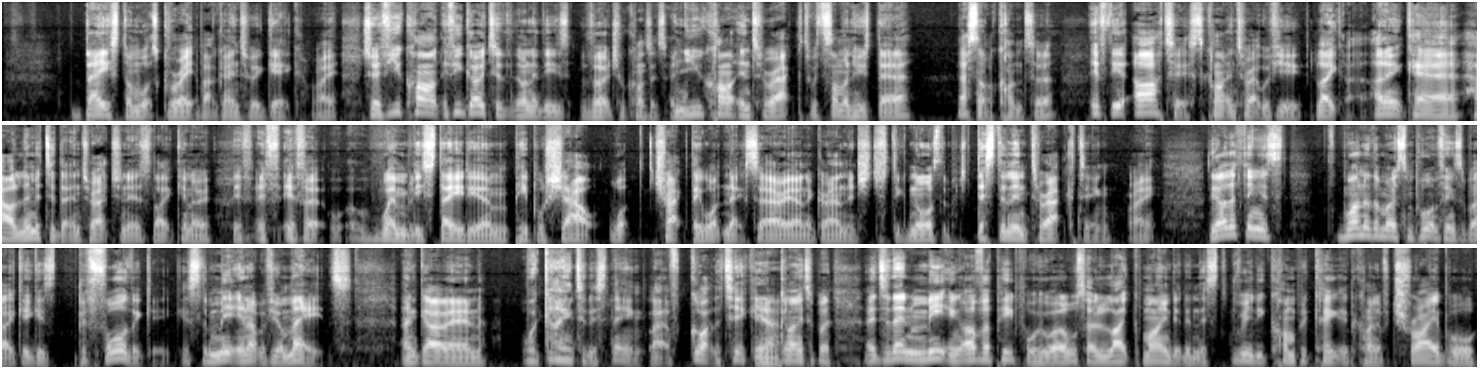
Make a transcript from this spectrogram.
based on what's great about going to a gig, right? So if you can't, if you go to one of these virtual concerts and you can't interact with someone who's there, that's not a concert. If the artist can't interact with you, like I don't care how limited that interaction is. Like you know, if if if at Wembley Stadium people shout what track they want next to Ariana Grande and she just ignores them, they're still interacting, right? The other thing is one of the most important things about a gig is before the gig. It's the meeting up with your mates and going, we're going to this thing. Like I've got the ticket. Yeah. We're going to play. It's then meeting other people who are also like-minded in this really complicated kind of tribal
